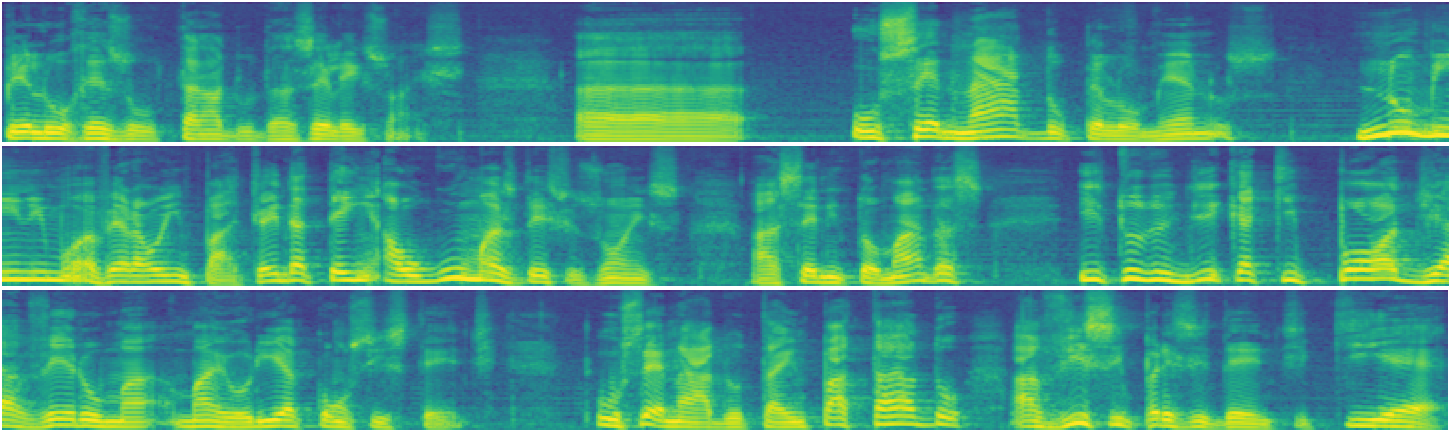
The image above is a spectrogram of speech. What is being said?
pelo resultado das eleições. Uh, o Senado, pelo menos, no mínimo haverá um empate. Ainda tem algumas decisões a serem tomadas e tudo indica que pode haver uma maioria consistente. O Senado está empatado, a vice-presidente, que é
